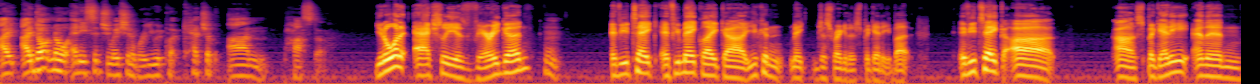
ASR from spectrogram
I I don't know any situation where you would put ketchup on pasta. You know what actually is very good? Hmm. If you take if you make like uh you can make just regular spaghetti, but if you take uh uh spaghetti and then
